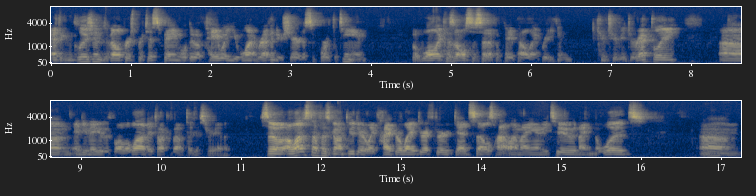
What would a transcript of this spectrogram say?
At the conclusion, developers participating will do a pay what you want revenue share to support the team. But Wallick has also set up a PayPal link where you can contribute directly. Um, Indie Mega Booth, blah, blah, blah. They talk about the history of it. So a lot of stuff has gone through there, like Hyper Light Drifter, Dead Cells, Hotline Miami 2, Night in the Woods. Um,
